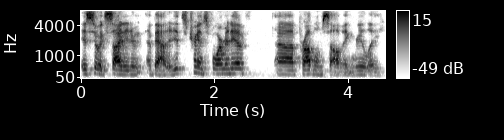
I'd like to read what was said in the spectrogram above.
is so exciting about it. It's transformative uh, problem solving, really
